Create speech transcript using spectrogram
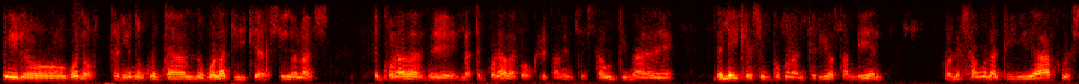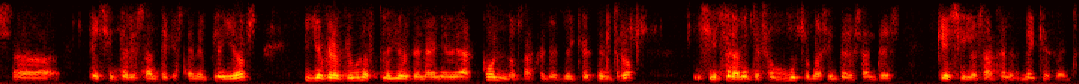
pero bueno, teniendo en cuenta lo volátil que han sido las temporadas de la temporada concretamente esta última de, Lakers y un poco la anterior también con esa volatilidad pues uh, es interesante que estén en playoffs y yo creo que unos playoffs de la NBA con Los Ángeles Lakers dentro y sinceramente son mucho más interesantes que si Los Ángeles Lakers dentro.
